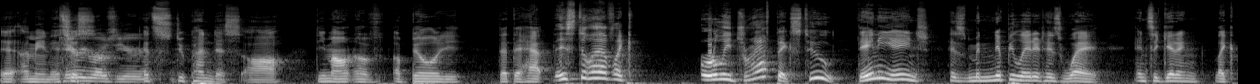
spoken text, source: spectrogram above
It, I mean, it's Terry just Rozier. it's stupendous. Uh, the amount of ability that they have. They still have like early draft picks too. Danny Ainge has manipulated his way into getting like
